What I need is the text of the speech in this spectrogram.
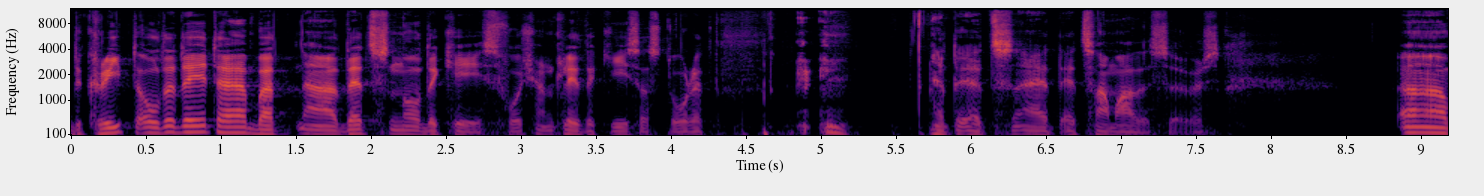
decrypt all the data, but uh, that's not the case. Fortunately, the keys are stored at, at, at, at some other servers. Uh,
